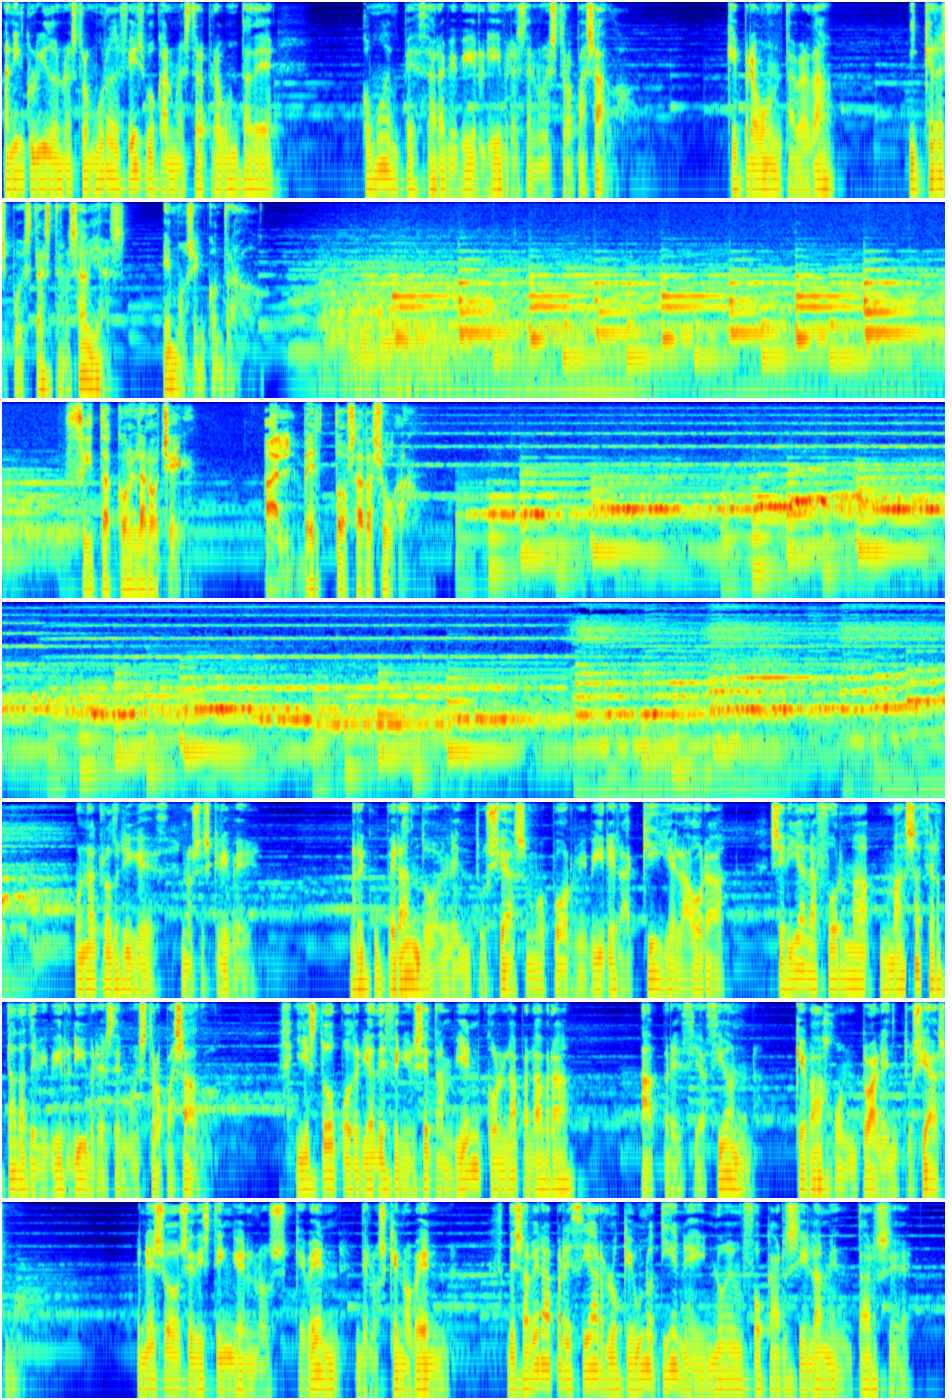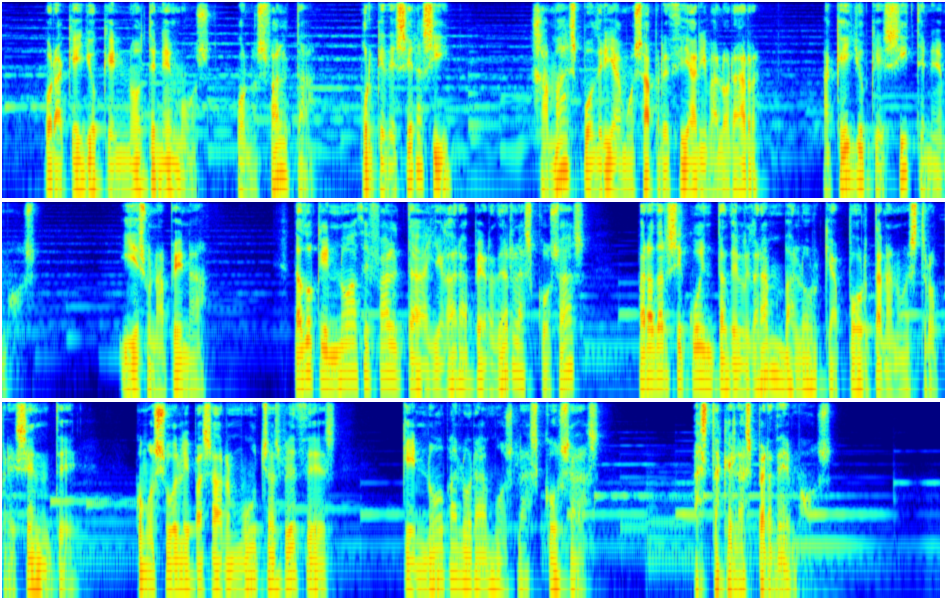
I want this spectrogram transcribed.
han incluido en nuestro muro de Facebook a nuestra pregunta de ¿cómo empezar a vivir libres de nuestro pasado? Qué pregunta, ¿verdad? ¿Y qué respuestas tan sabias hemos encontrado? Cita con la noche Alberto Sarasúa. Monac Rodríguez nos escribe, recuperando el entusiasmo por vivir el aquí y el ahora, sería la forma más acertada de vivir libres de nuestro pasado. Y esto podría definirse también con la palabra apreciación, que va junto al entusiasmo. En eso se distinguen los que ven de los que no ven, de saber apreciar lo que uno tiene y no enfocarse y lamentarse por aquello que no tenemos o nos falta, porque de ser así, jamás podríamos apreciar y valorar aquello que sí tenemos. Y es una pena, dado que no hace falta llegar a perder las cosas para darse cuenta del gran valor que aportan a nuestro presente, como suele pasar muchas veces, que no valoramos las cosas hasta que las perdemos.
